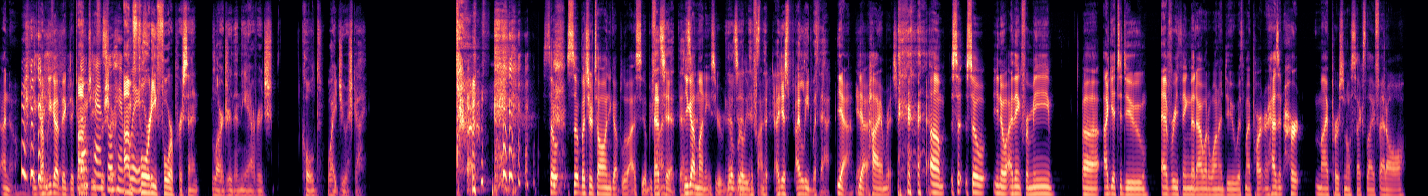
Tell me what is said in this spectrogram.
I know you got, you got big dick Don't energy for cancel sure. him, I'm please. 44% larger than the average cold white Jewish guy. So so, but you're tall and you got blue eyes, so you'll be fine. That's it. That's you got it. money, so you're, you'll That's it. really be It's fine. the- I just I lead with that. yeah, Yeah. yeah, Hi, I'm rich. um, so so you know, I think for me, uh, I get to do everything that I would want to do with my partner. Hasn't hurt my personal sex life at all.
